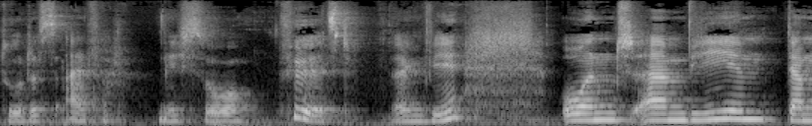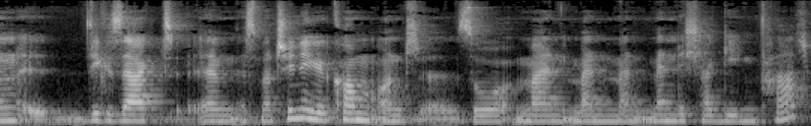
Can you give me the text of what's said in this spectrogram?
du das einfach nicht so fühlst irgendwie. Und ähm, wie dann, äh, wie gesagt, ähm, ist Marcini gekommen und äh, so mein, mein, mein männlicher Gegenpart.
